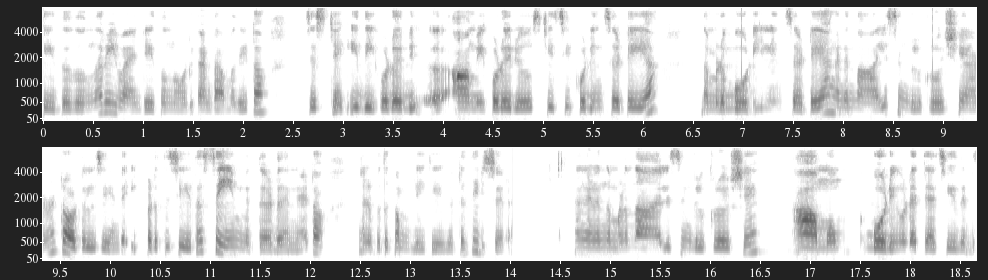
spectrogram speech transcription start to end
ചെയ്തതൊന്ന് റിവൈൻഡ് ചെയ്ത് കൂടി കണ്ടാൽ മതി കേട്ടോ ജസ്റ്റ് ഇതിൽ കൂടെ ഒരു ആമിൽ കൂടെ ഒരു സ്റ്റിച്ചിൽ കൂടി ഇൻസേർട്ട് ചെയ്യുക നമ്മുടെ ബോഡിയിൽ ഇൻസേർട്ട് ചെയ്യുക അങ്ങനെ നാല് സിംഗിൾ ക്രോഷിയാണ് ടോട്ടൽ ചെയ്യേണ്ടത്. ഇപ്പോഴത്തെ ചെയ്ത സെയിം മെത്തേഡ് തന്നെ കേട്ടോ ഞാനിപ്പോൾ ഇത് കംപ്ലീറ്റ് ചെയ്തിട്ട് തിരിച്ചു അങ്ങനെ നമ്മൾ നാല് സിംഗിൾ ക്രോഷ്യ ആമും ബോഡിയും കൂടെ അറ്റാച്ച് ചെയ്തിട്ട്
